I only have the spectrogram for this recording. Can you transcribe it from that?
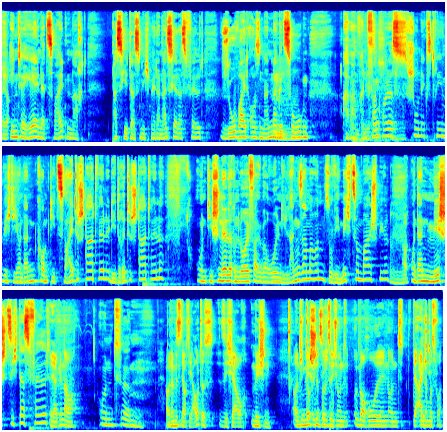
Ja. Hinterher in der zweiten Nacht passiert das nicht mehr. Dann ist ja das Feld so weit auseinandergezogen. Aber am Anfang war das schon extrem wichtig. Und dann kommt die zweite Startwelle, die dritte Startwelle. Und die schnelleren Läufer überholen die langsameren, so wie mich zum Beispiel. Und dann mischt sich das Feld. ja, genau. Und ähm, Aber dann müssen ja auch die Autos sich ja auch mischen. Und Die mischen sich und sich und überholen und der eine Richtig. muss vor.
